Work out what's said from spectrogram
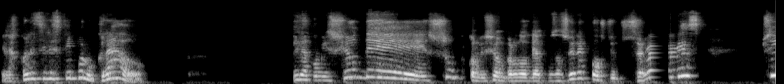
en las cuales él está involucrado. La comisión de subcomisión, perdón, de acusaciones constitucionales, sí,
